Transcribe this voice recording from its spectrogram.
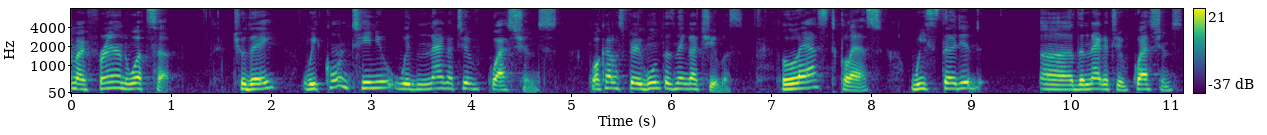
my friend, what's up? Today we continue with negative questions, com aquelas perguntas negativas. Last class we studied uh, the negative questions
